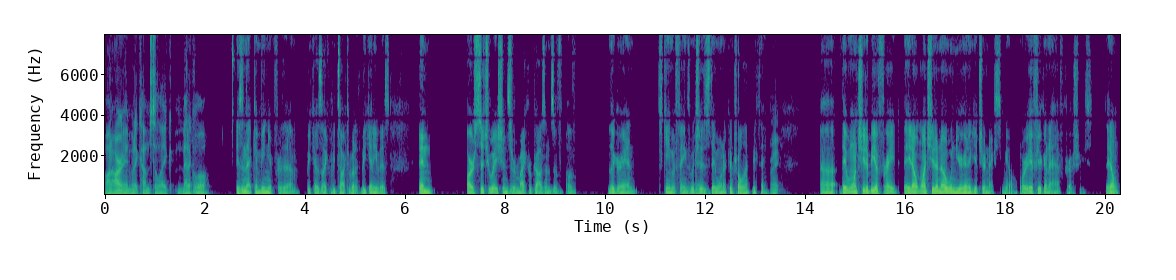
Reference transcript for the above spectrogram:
on our end when it comes to like medical. Well, isn't that convenient for them? Because like we talked about at the beginning of this, and our situations are microcosms of of the grand scheme of things, which Yeah. is they want to control everything. Right. Uh, they want you to be afraid. They don't want you to know when you're going to get your next meal or if you're going to have groceries. They don't.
